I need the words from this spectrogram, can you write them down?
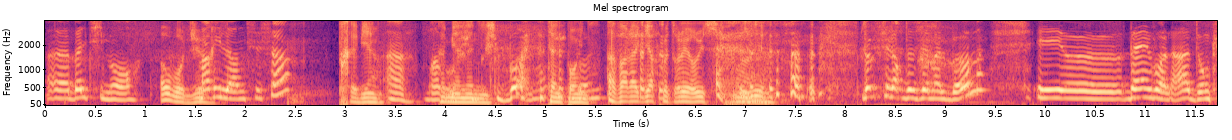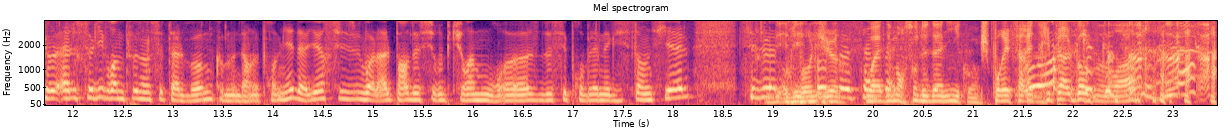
à Baltimore, Oh mon Dieu. Maryland, c'est ça? Très bien. Ah, bravo. Très bien, je, suis- Nani. je suis bonne. hein, je 10 suis points. bonne. Avant la guerre contre les Russes. Donc c'est leur deuxième album et euh, ben voilà donc euh, elle se livre un peu dans cet album comme dans le premier d'ailleurs voilà elle parle de ses ruptures amoureuses de ses problèmes existentiels c'est de la Des- Bon pop Dieu. euh. Ouais, des morceaux de Dany, quoi. Je pourrais faire un Oh, triple album, qu'est-ce que moi. ça veut dire?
